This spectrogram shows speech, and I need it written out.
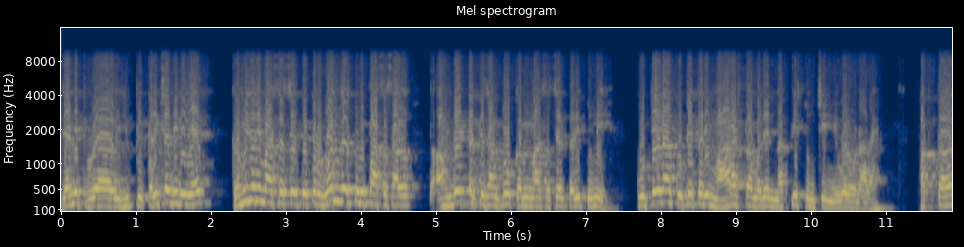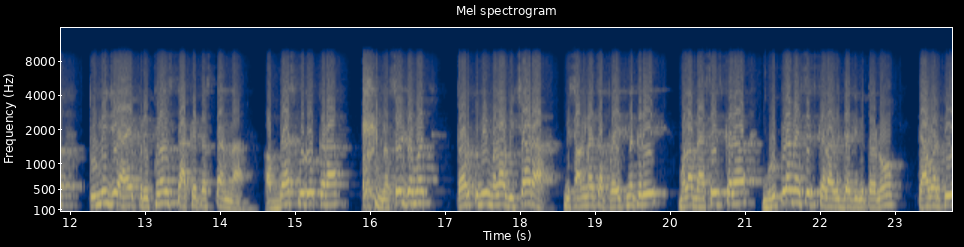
ज्यांनी परीक्षा दिलेली आहेत कमी जरी मार्क्स असेल पेपर वन जर तुम्ही पास असाल तर हंड्रेड टक्के सांगतो कमी मार्क्स असेल तरी तुम्ही कुठे ना कुठेतरी महाराष्ट्रामध्ये नक्कीच तुमची निवड होणार आहे. फक्त तुम्ही जे आहे प्रिफरन्स टाकत असताना अभ्यासपूर्वक करा नसेल जमत तर तुम्ही मला विचारा मी सांगण्याचा प्रयत्न करेल मला मेसेज करा ग्रुपला मेसेज करा विद्यार्थी मित्रांनो. त्यावरती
